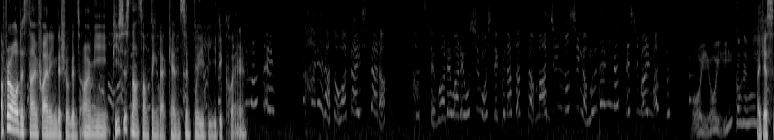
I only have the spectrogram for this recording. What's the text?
After all this time fighting the Shogun's army, peace is not something that can simply be declared. I guess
